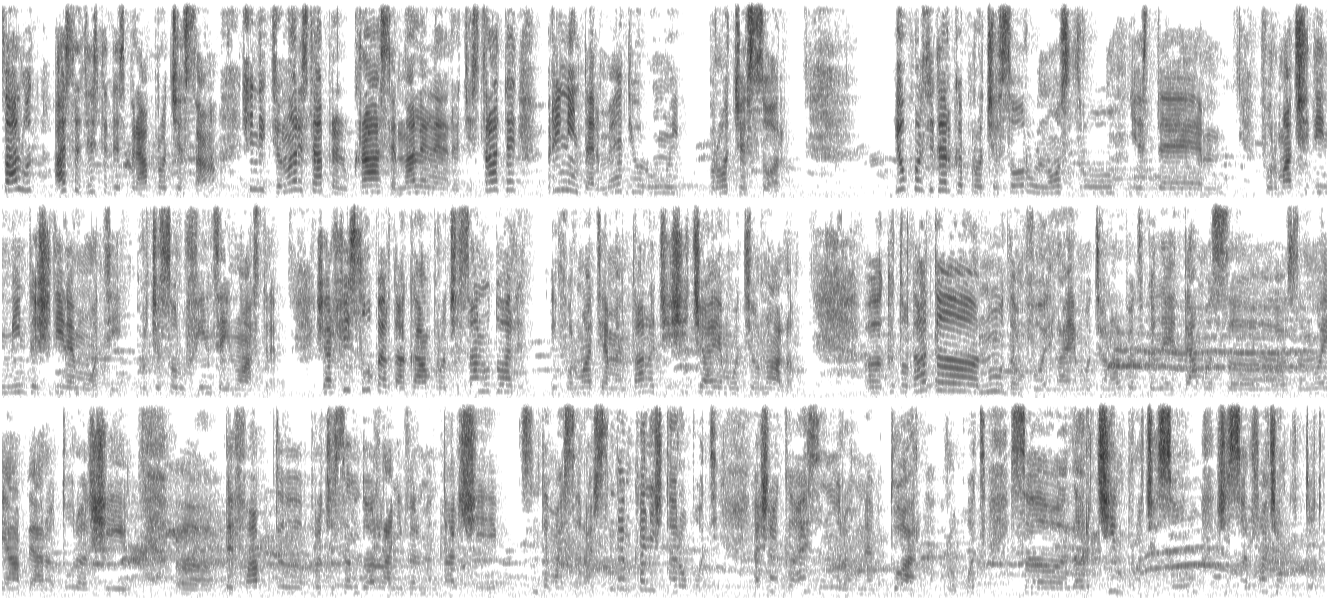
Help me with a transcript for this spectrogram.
Salut! Astăzi este despre a procesa și în dicționar este a prelucra semnalele înregistrate prin intermediul unui procesor. Eu consider că procesorul nostru este format și din minte și din emoții, procesorul ființei noastre. Și ar fi super dacă am procesat nu doar informația mentală, ci și cea emoțională. Uh, câteodată nu dăm voie la emoțional pentru că ne e teamă să, să nu ia pe arătură și uh, de fapt uh, procesăm doar la nivel mental și suntem mai sărași. Suntem ca niște roboți. Așa că hai să nu rămânem doar roboți, să lărcim procesorul și să-l facem cu tot cu emoții. Ceau!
